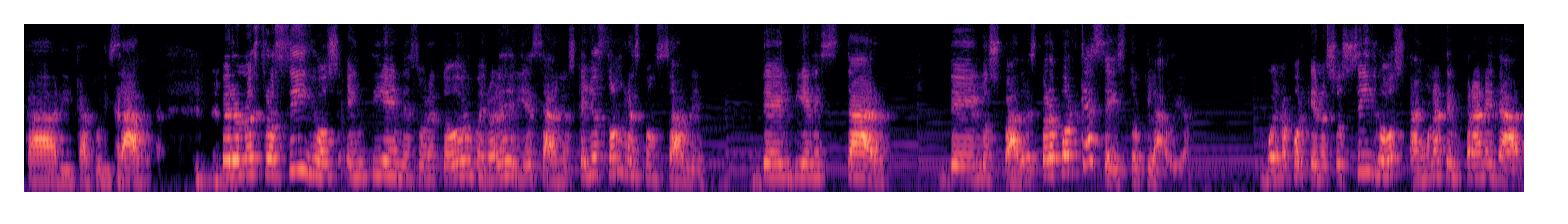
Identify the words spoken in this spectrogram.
caricaturizado. Pero nuestros hijos entienden, sobre todo los menores de 10 años, que ellos son responsables del bienestar de los padres. Pero ¿por qué es esto, Claudia? Bueno, porque nuestros hijos a una temprana edad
